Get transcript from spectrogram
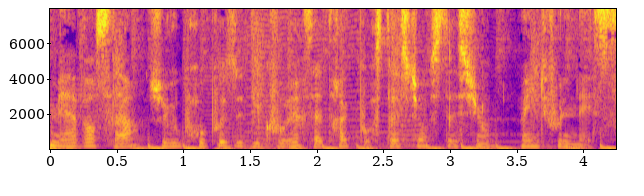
Mais avant ça, je vous propose de découvrir sa track pour Station Station, Mindfulness.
